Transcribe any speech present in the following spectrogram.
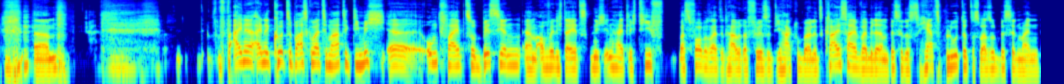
ähm, eine, eine kurze Basketball-Thematik, die mich äh, umtreibt, so ein bisschen, ähm, auch wenn ich da jetzt nicht inhaltlich tief was vorbereitet habe, dafür sind die Hackroom Berlins Kreisheim, weil mir da ein bisschen das Herz blutet. Das war so ein bisschen mein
